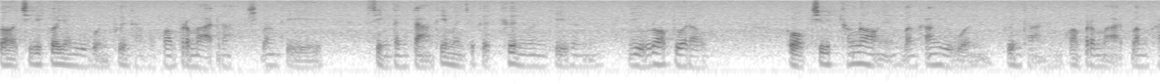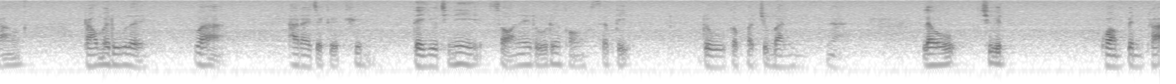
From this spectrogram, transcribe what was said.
ก็ชีวิตก็ยังอยู่บนพื้นฐานของความประมาทนะบางทีสิ่งต่างๆ ที่มันจะเกิดขึ้นบางทีมันอยู่รอบตัวเรา ก็บอกชีวิตข้างนอกเนี่ยบางครั้งอยู่บนพื้นฐานของความประมาทบางครั้งเราไม่รู้เลยว่าอะไรจะเกิดขึ้น แต่อยู่ที่นี่สอนให้รู้เรื่องของสติรู้กับปัจจุบันนะแล้วชีวิตความเป็นพระ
